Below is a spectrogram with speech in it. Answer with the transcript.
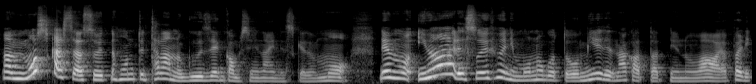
まあもしかしたらそういった本当にただの偶然かもしれないんですけども、でも今までそういうふうに物事を見れてなかったっていうのは、やっぱり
